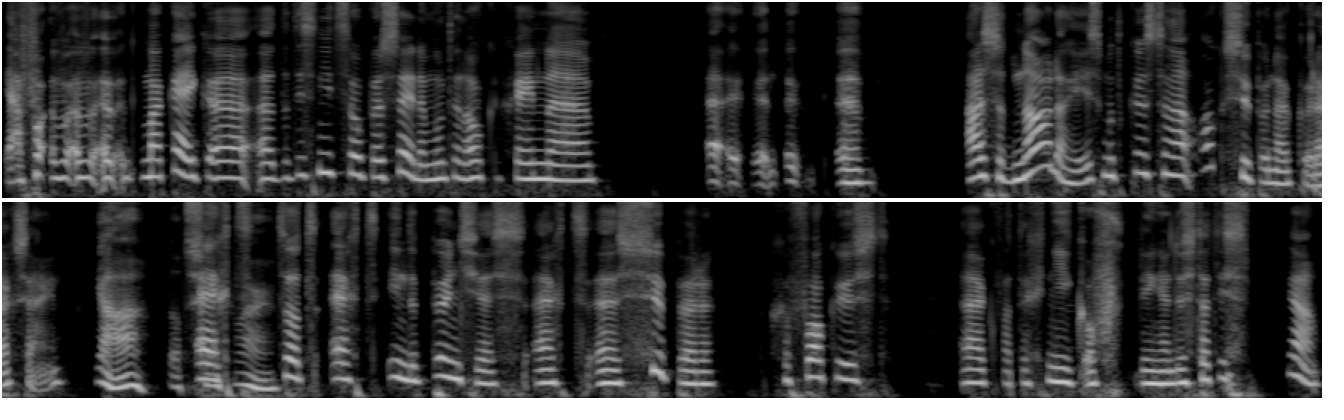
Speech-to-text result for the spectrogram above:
ja, voor- maar kijk, eh, eh, dat is niet zo per se. Er moeten ook geen... eh, eh, eh, eh, eh, als het nodig is, moet kunstenaar ook super nauwkeurig zijn. Ja, dat is Echt, waar. tot echt in de puntjes. Echt eh, super gefocust eh, qua techniek of dingen. Dus dat is, ja,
